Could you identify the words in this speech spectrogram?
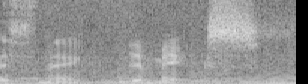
Listening. The Mix.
